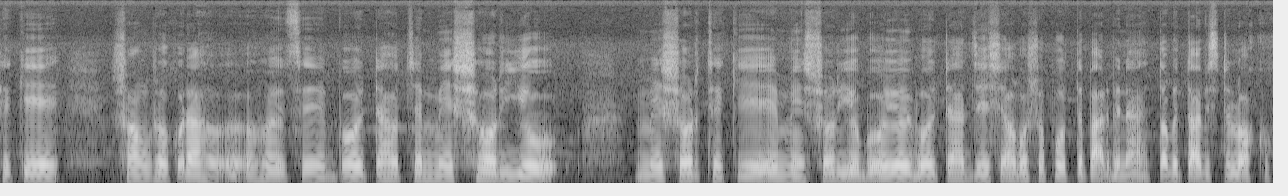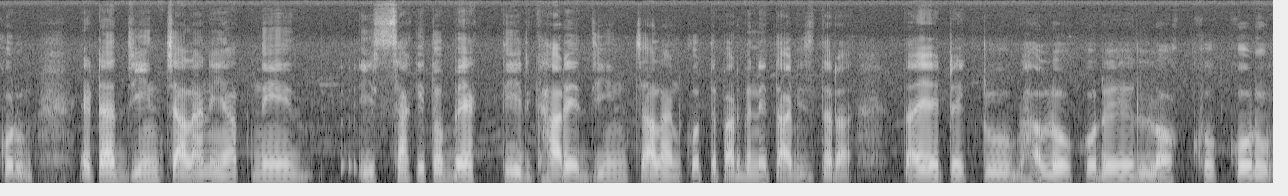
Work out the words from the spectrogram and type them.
থেকে সংগ্রহ করা হয়েছে। বইটা হচ্ছে মেশরীয় মেশর থেকে মেশরীয় বই। ওই বইটা যে সে অবশ্য পড়তে পারবে না, তবে তাবিজটা লক্ষ্য করুন। এটা জিন চালানি। আপনি ইচ্ছাকৃত ব্যক্তির ঘাড়ে জিন চালান করতে পারবেন এই তাবিজ দ্বারা। তাই এটা একটু ভালো করে লক্ষ্য করুন।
